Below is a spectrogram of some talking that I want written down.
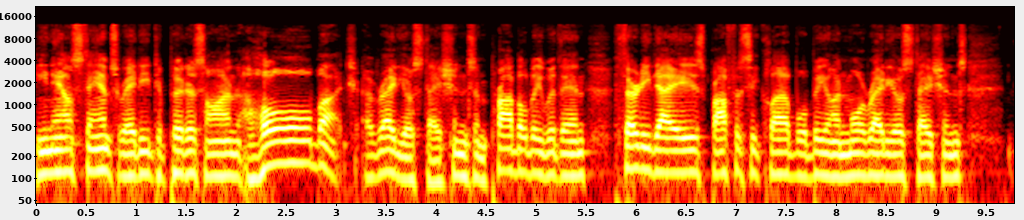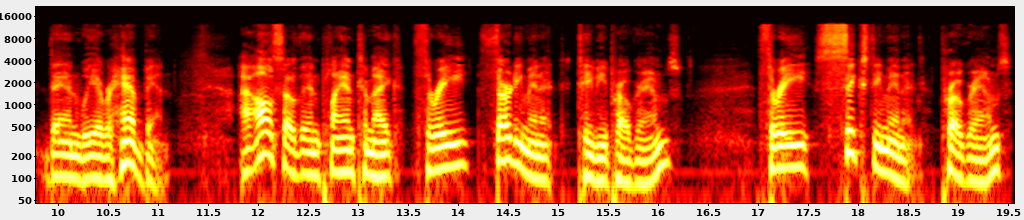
He now stands ready to put us on a whole bunch of radio stations, and probably within 30 days, Prophecy Club will be on more radio stations than we ever have been. I also then plan to make three 30 minute TV programs, three 60 minute programs,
